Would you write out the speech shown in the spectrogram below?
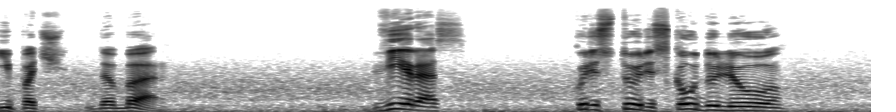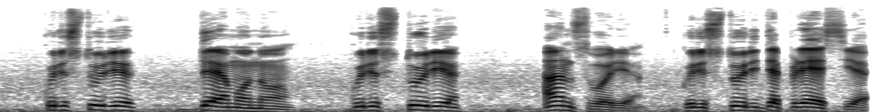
ypač dabar. Vyras, kuris turi skaudulių, kuris turi demonų, kuris turi ansvorį, kuris turi depresiją,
